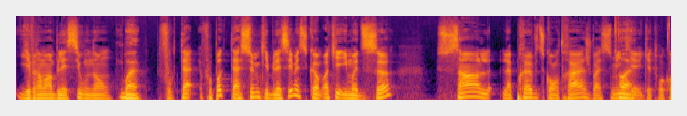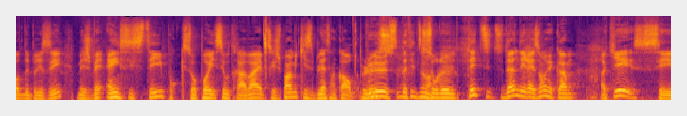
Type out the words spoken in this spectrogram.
il est vraiment blessé ou non. Ouais. Faut, que faut pas que tu assumes qu'il est blessé, mais c'est comme, ok, il m'a dit ça. Sans la preuve du contraire, je vais assumer Ouais. qu'il y a- qu'il y, a trois côtes de brisé, mais je vais insister pour qu'il soit pas ici au travail parce que j'ai pas envie qu'il se blesse encore plus. Plus. Sur le, peut-être tu, tu donnes des raisons que comme, ok, c'est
